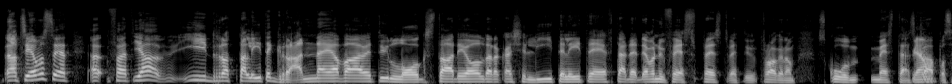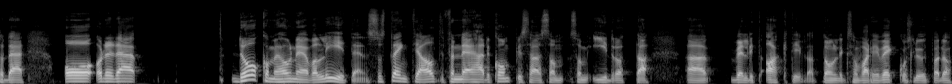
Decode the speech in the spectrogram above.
Men alltså jag måste säga att, äh, för att jag idrottade lite grann när jag var vet du, i lågstadieålder och kanske lite, lite efter det. Det var nu fest, fest vet du, frågan om skolmästerskap Ja. och sådär. Och, och det där, då kommer jag ihåg när jag var liten, så tänkte jag alltid, för när jag hade kompisar som, som idrottade uh, väldigt aktivt, att de liksom varje veckoslut var då,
